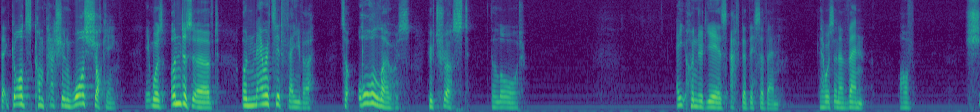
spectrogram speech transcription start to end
that God's compassion was shocking. It was undeserved, unmerited favor to all those who trust the Lord. 800 years after this event, there was an event of sh-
